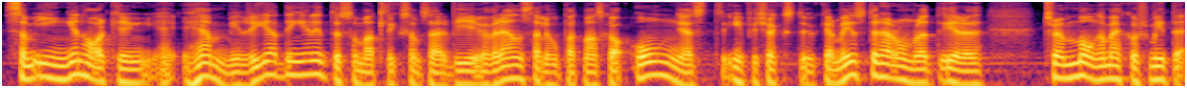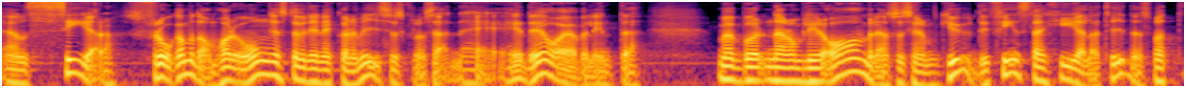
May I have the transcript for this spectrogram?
som ingen har kring heminredning är det inte som att liksom så här, vi är överens allihop att man ska ha ångest inför köksdukar. Men just det här området är det, tror jag, många människor som inte ens ser. Frågar man dem, har du ångest över din ekonomi? Så skulle de säga, nej det har jag väl inte. Men när de blir av med den så ser de, gud det finns där hela tiden. Som att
